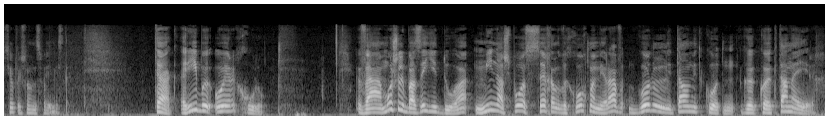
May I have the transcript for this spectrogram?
все пришло на свои места. Так, рибы ойр хулу. Ваамошель базы едуа, минаш по сехал вихохма мирав годл летал миткотн, коэктана эйрах.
